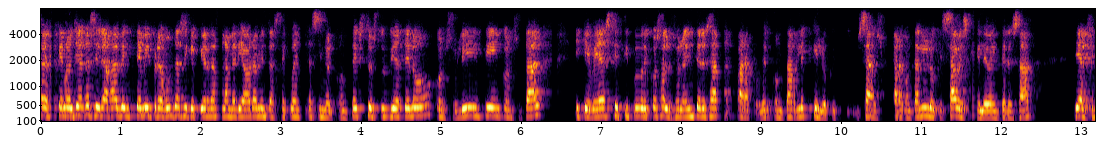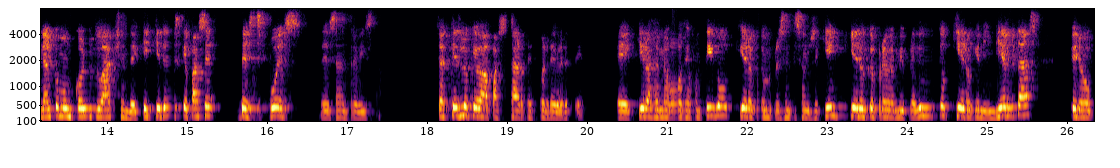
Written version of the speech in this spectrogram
¿Sabes? Que no llegues y le hagas 20.000 preguntas y que pierdas la media hora mientras te cuentas, sino el contexto, estudiatelo con su LinkedIn, con su tal, y que veas qué tipo de cosas le suelen interesar para poder contarle que lo que, sabes, para contarle lo que sabes que le va a interesar. Y al final como un call to action de qué quieres que pase después de esa entrevista. O sea, ¿qué es lo que va a pasar después de verte? Eh, quiero hacer negocio contigo, quiero que me presentes a no sé quién, quiero que pruebes mi producto, quiero que me inviertas, pero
